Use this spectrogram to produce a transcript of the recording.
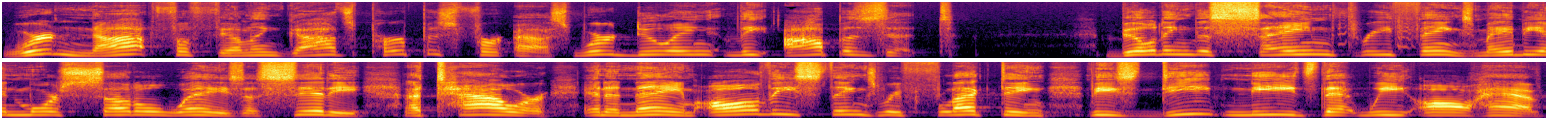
we're not fulfilling God's purpose for us. We're doing the opposite. Building the same three things, maybe in more subtle ways a city, a tower, and a name. All these things reflecting these deep needs that we all have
